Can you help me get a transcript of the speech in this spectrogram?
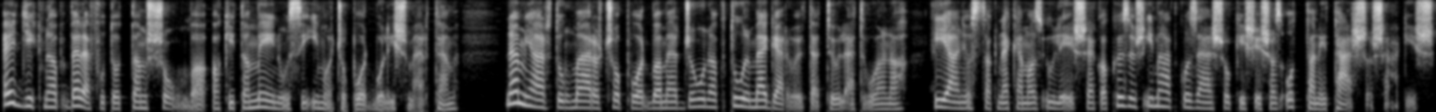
Egyik nap belefutottam Somba, akit a Mainuszi imacsoportból ismertem. Nem jártunk már a csoportba, mert Jónak túl megerőltető lett volna. Hiányoztak nekem az ülések, a közös imádkozások is, és az ottani társaság is.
